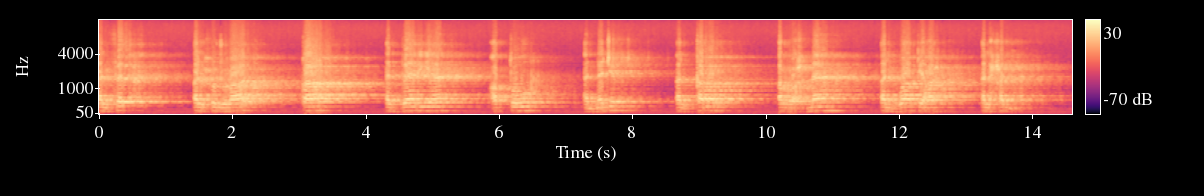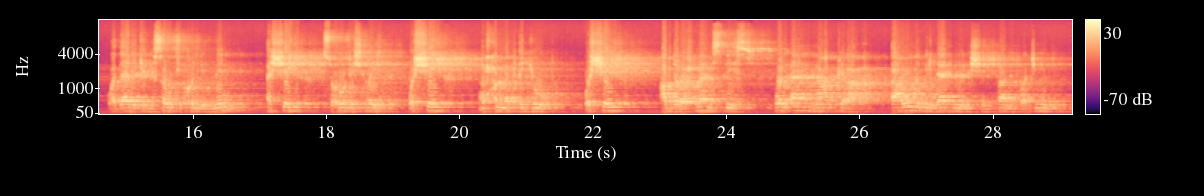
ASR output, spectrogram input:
الفتح الحجرات قاف الذاريات الطور النجم القمر الرحمن الواقعة الحل وذلك بصوت كل من الشيخ سعود الشريف والشيخ محمد أيوب والشيخ عبد الرحمن السديس. والآن مع القراءة. أعوذ بالله من الشيطان الرجيم.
